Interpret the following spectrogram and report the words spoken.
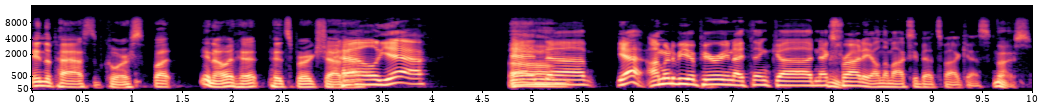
in the past, of course, but you know, it hit Pittsburgh shout out. hell yeah. And Um, uh, yeah, I'm going to be appearing. I think uh, next Friday on the Moxie Bets podcast. Nice.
